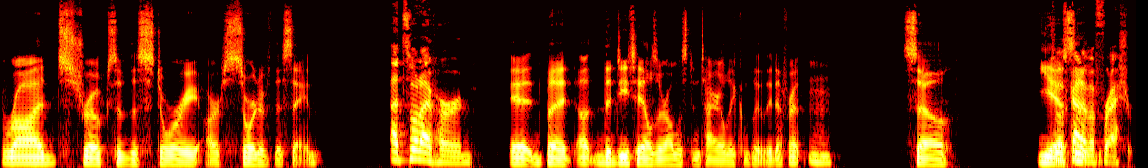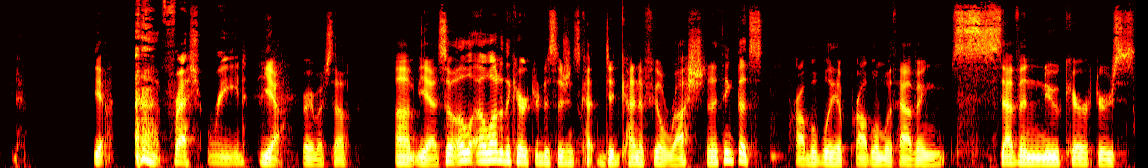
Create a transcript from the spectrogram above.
broad strokes of the story are sort of the same That's what I've heard. it, but uh, the details are almost entirely completely different Mm-hmm. so yeah so it's kind of a fresh read. Yeah. fresh read. yeah very much so um yeah so a, a lot of the character decisions did kind of feel rushed and i think that's probably a problem with having seven new characters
